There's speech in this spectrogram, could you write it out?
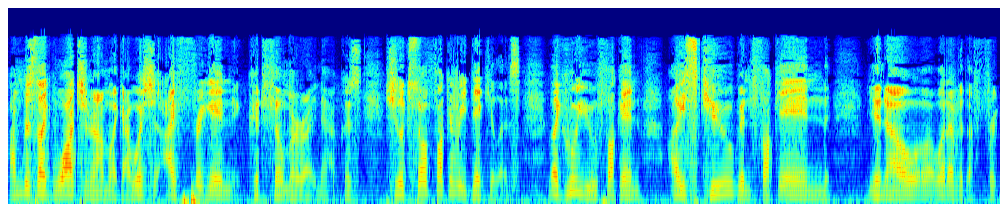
I'm just like watching her. I'm like, I wish I friggin' could film her right now because she looks so fucking ridiculous. Like, who you fucking Ice Cube and fucking, you know, whatever the frick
